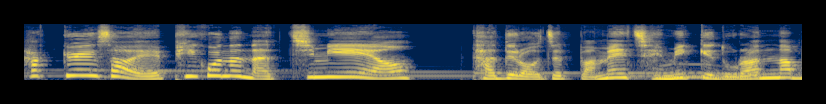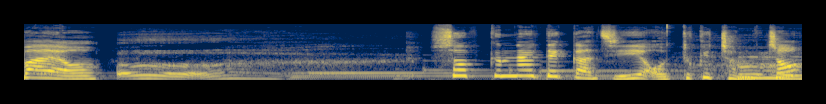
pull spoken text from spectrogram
학교에서의 피곤한 아침이에요. 다들 어젯밤에 재밌게 놀았나 봐요. 수업 끝날 때까지 어떻게 참죠?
